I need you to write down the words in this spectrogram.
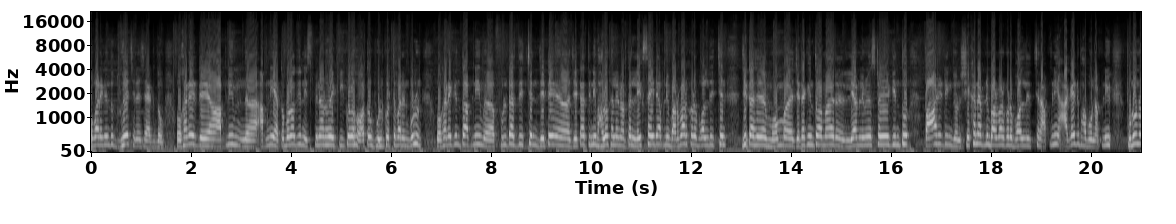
ওভারে কিন্তু ধুয়ে ছেড়েছে একদম। ওখানে আপনি আপনি এত বড় একজন স্পিনার হয়ে কী করে অত ভুল করতে পারেন? বলুন, ওখানে কিন্তু আপনি ফুল টাচ দিচ্ছেন, যেটা যেটা তিনি ভালো খেলেন, অর্থাৎ লেগ সাইডে আপনি বারবার করে বল দিচ্ছেন, যেটা সে যেটা কিন্তু আমার লিয়াম লিমিনেস্টনের কিন্তু পাওয়ার হিটিং জোন সেখানে আপনি বারবার করে বল দিচ্ছেন। আপনি আগের ভাবুন, আপনি পুরনো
